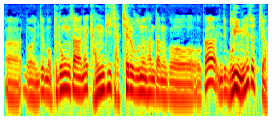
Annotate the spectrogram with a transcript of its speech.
어, 뭐 이제 뭐 부동산의 경기 자체를 운운한다는 거가 이제 무의미해졌죠.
